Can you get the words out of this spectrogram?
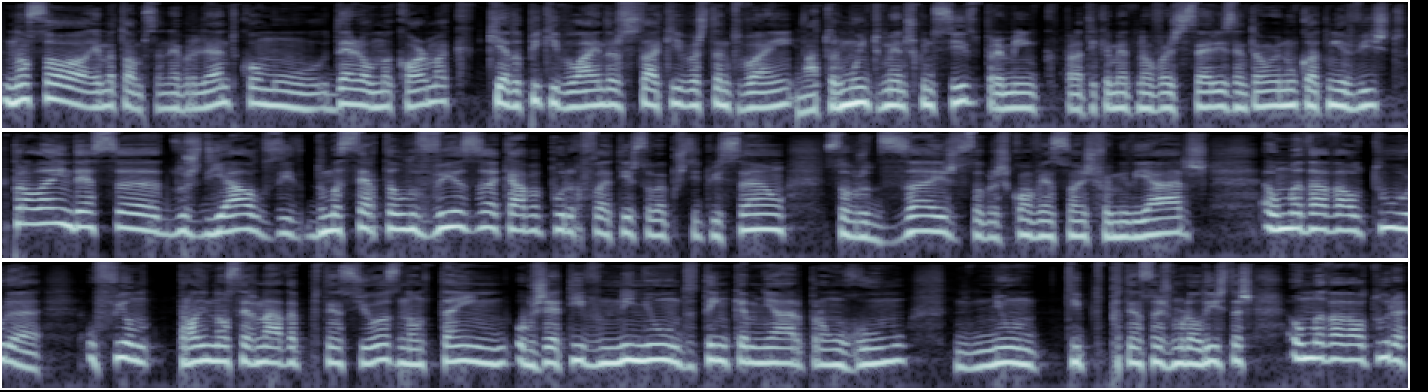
Não só Emma Thompson é brilhante, como Daryl McCormack, que é do Peaky Blinders, está aqui bastante bem. Um ator muito menos conhecido, para mim, que praticamente não vejo séries, então eu nunca o tinha visto. Para além dessa dos diálogos e de uma certa leveza, acaba por refletir sobre a prostituição, sobre o desejo, sobre as convenções familiares. A uma dada altura, o filme, para além de não ser nada pretencioso, não tem objetivo nenhum de te encaminhar para um rumo, nenhum tipo de pretensões moralistas. A uma dada altura,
